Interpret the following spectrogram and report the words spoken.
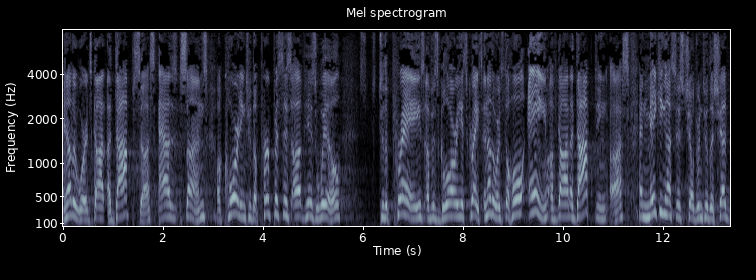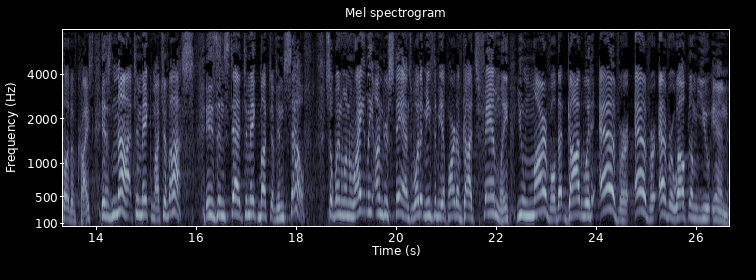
In other words, God adopts us as sons according to the purposes of His will to the praise of His glorious grace. In other words, the whole aim of God adopting us and making us His children through the shed blood of Christ is not to make much of us. It is instead to make much of Himself. So when one rightly understands what it means to be a part of God's family, you marvel that God would ever, ever, ever welcome you in.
